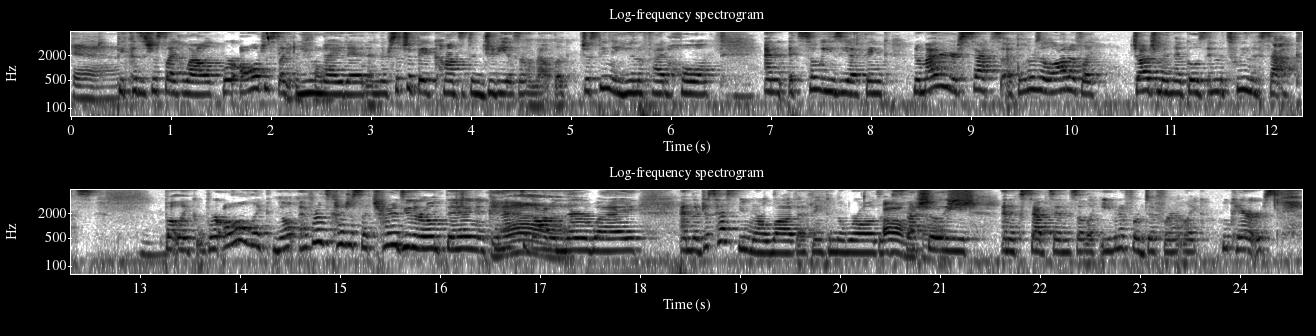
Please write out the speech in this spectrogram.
Yeah. because it's just like wow like we're all just like beautiful. united and there's such a big concept in judaism about like just being a unified whole and it's so easy i think no matter your sects i think there's a lot of like judgment that goes in between the sects. Mm-hmm. but like we're all like no everyone's kind of just like trying to do their own thing and connect to god in their way. And there just has to be more love i think in the world and Oh especially an acceptance of like even if we're different like who cares?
